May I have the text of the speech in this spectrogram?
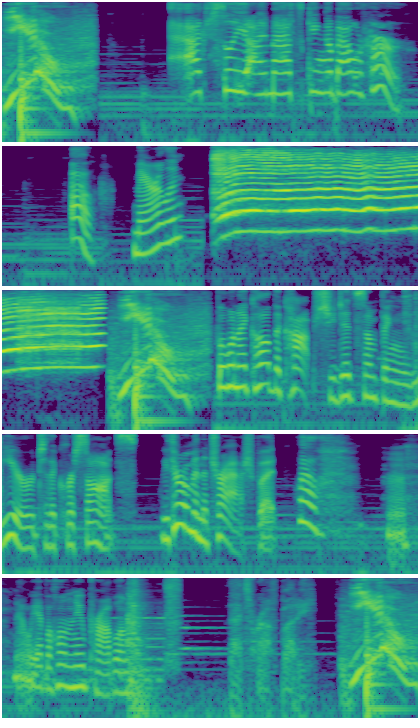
You! Actually, I'm asking about her. Oh, Marilyn? You! But when I called the cops, she did something weird to the croissants. We threw them in the trash, but, well, uh, now we have a whole new problem. That's rough, buddy. You!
